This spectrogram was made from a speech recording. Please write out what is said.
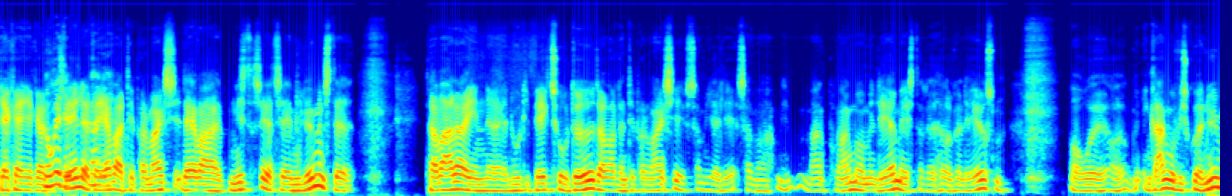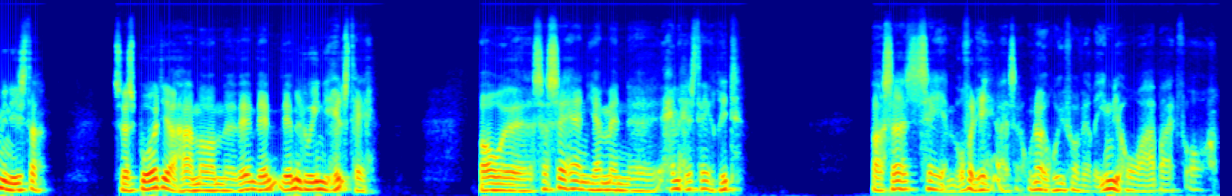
Jeg kan, jeg kan af fortælle, at da jeg var, departements, da jeg var ministersekretær i Miljøministeriet, der var der en, øh, nu er de begge to døde, der var der en departementchef, som, jeg, som var mange- på mange måder min lærermester, der hed Holger Lavesen. Og, øh, og en gang, hvor vi skulle have en ny minister, så spurgte jeg ham om, øh, hvem, hvem, hvem vil du egentlig helst have? Og øh, så sagde han, jamen, øh, han vil helst have Rit. Og så sagde jeg, hvorfor det? Altså, hun har jo ry for at være rimelig hård at arbejde for.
